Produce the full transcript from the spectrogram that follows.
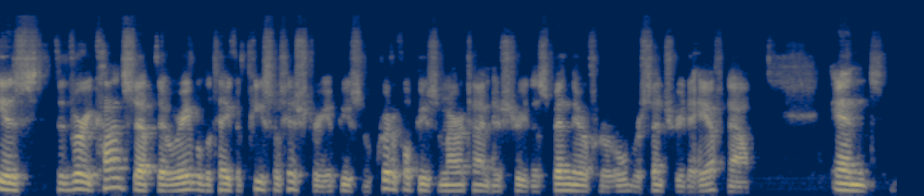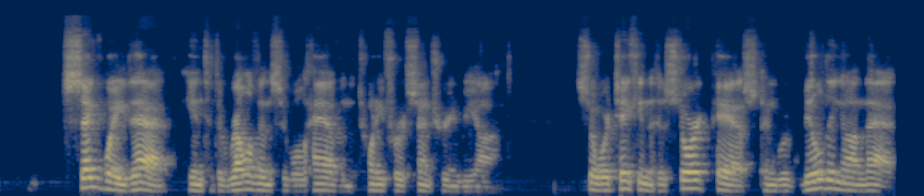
is the very concept that we're able to take a piece of history, a piece of critical piece of maritime history that's been there for over a century and a half now, and segue that into the relevance it will have in the 21st century and beyond. So we're taking the historic past and we're building on that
